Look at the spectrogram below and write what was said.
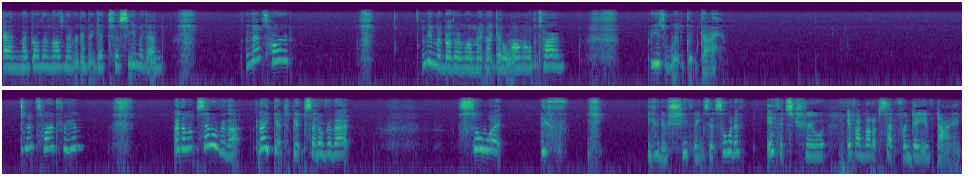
And my brother-in-law's never going to get to see him again. And that's hard. Me and my brother-in-law might not get along all the time, but he's a really good guy. That's hard for him. And I'm upset over that. And I get to be upset over that. So what if even if she thinks it, so what if if it's true if I'm not upset for Dave dying?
